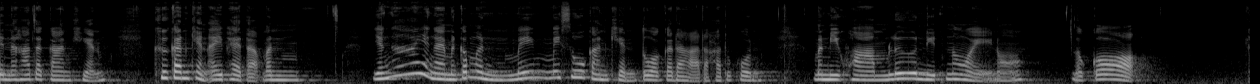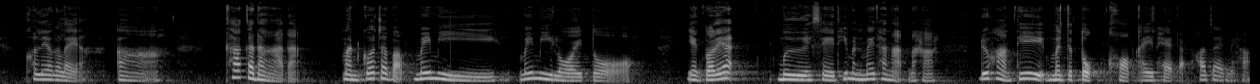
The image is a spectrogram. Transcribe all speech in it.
นนะคะจากการเขียน คือการเขียน iPad อะมันยังไงยังไงมันก็มันไม่ไม่สู้การเขียนตัวกระดาษนะคะทุกคน มันมีความลื่นนิดหน่อยเนาะ แล้วก็เขาเรียกอะไรอะอ่า ค่ากระดาษอะมันก็จะแบบไม่มีไม่มีรอยต่อ อย่างตอนเนี้ยมือเซที่มันไม่ถนัดนะคะ ด้วยความที่มันจะตกขอบ iPad อะเข้าใจไหมคะ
